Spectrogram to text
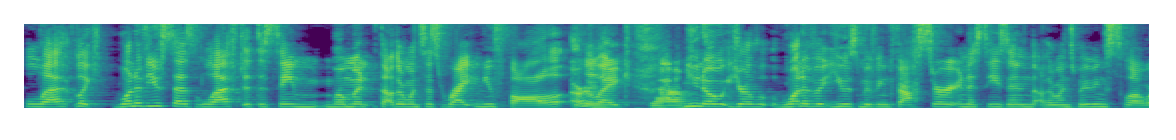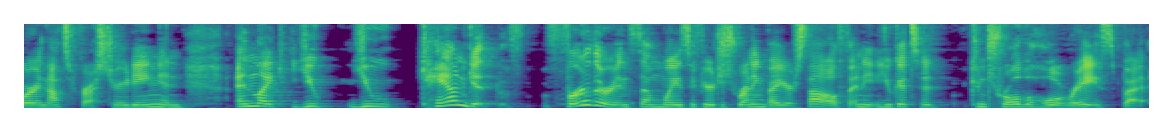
left like one of you says left at the same moment the other one says right and you fall or mm-hmm. like yeah. you know, you're one of you is moving faster in a season, the other one's moving slower and that's frustrating and and like you you can get further in some ways if you're just running by yourself and you get to control the whole race but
